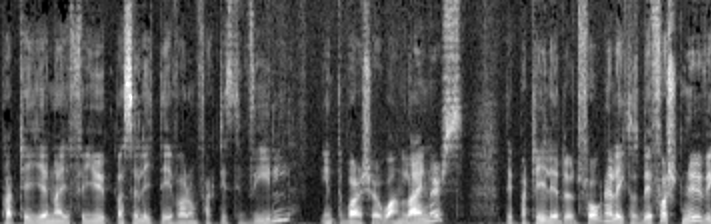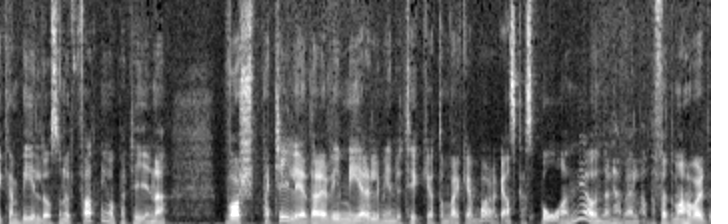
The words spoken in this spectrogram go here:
partierna fördjupar sig lite i vad de faktiskt vill, inte bara kör one-liners. Det är partiledarutfrågningar och liknande. Så Det är först nu vi kan bilda oss en uppfattning om partierna vars partiledare vi mer eller mindre tycker att de verkar bara ganska spåniga under den här mellan. För att man har varit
